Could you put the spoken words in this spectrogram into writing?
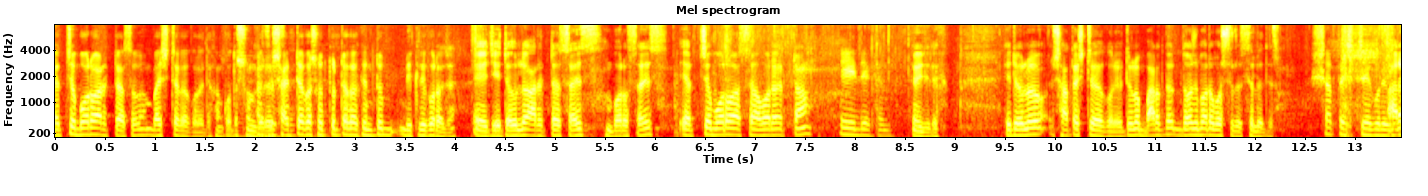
এর চেয়ে বড় আরেকটা আছে বাইশ টাকা করে দেখেন কত সুন্দর। ষাট টাকা সত্তর টাকা কিন্তু বিক্রি করা যায়। এই যে এটা হলো আরেকটা সাইজ বড় সাইজ এর চেয়ে বড় আছে আবার একটা। এই দেখেন। এই যে দেখেন। এটা হলো সাতাশ টাকা করে এটা হলো বারো দশ বারো বছরের ছেলেদের। সাতাশ টাকা করে আর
